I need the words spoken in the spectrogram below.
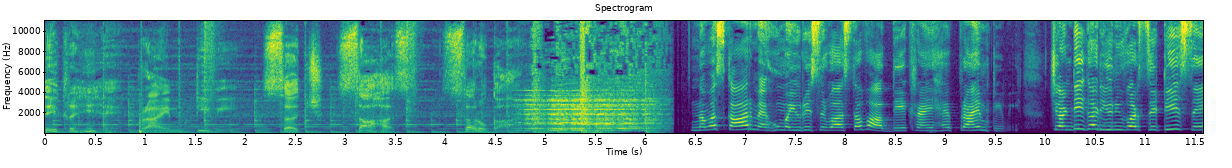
देख रहे हैं प्राइम टीवी सच, साहस, सरोकार। नमस्कार, मैं हूँ मयूरी श्रीवास्तव, आप देख रहे हैं प्राइम टीवी चंडीगढ़ यूनिवर्सिटी से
